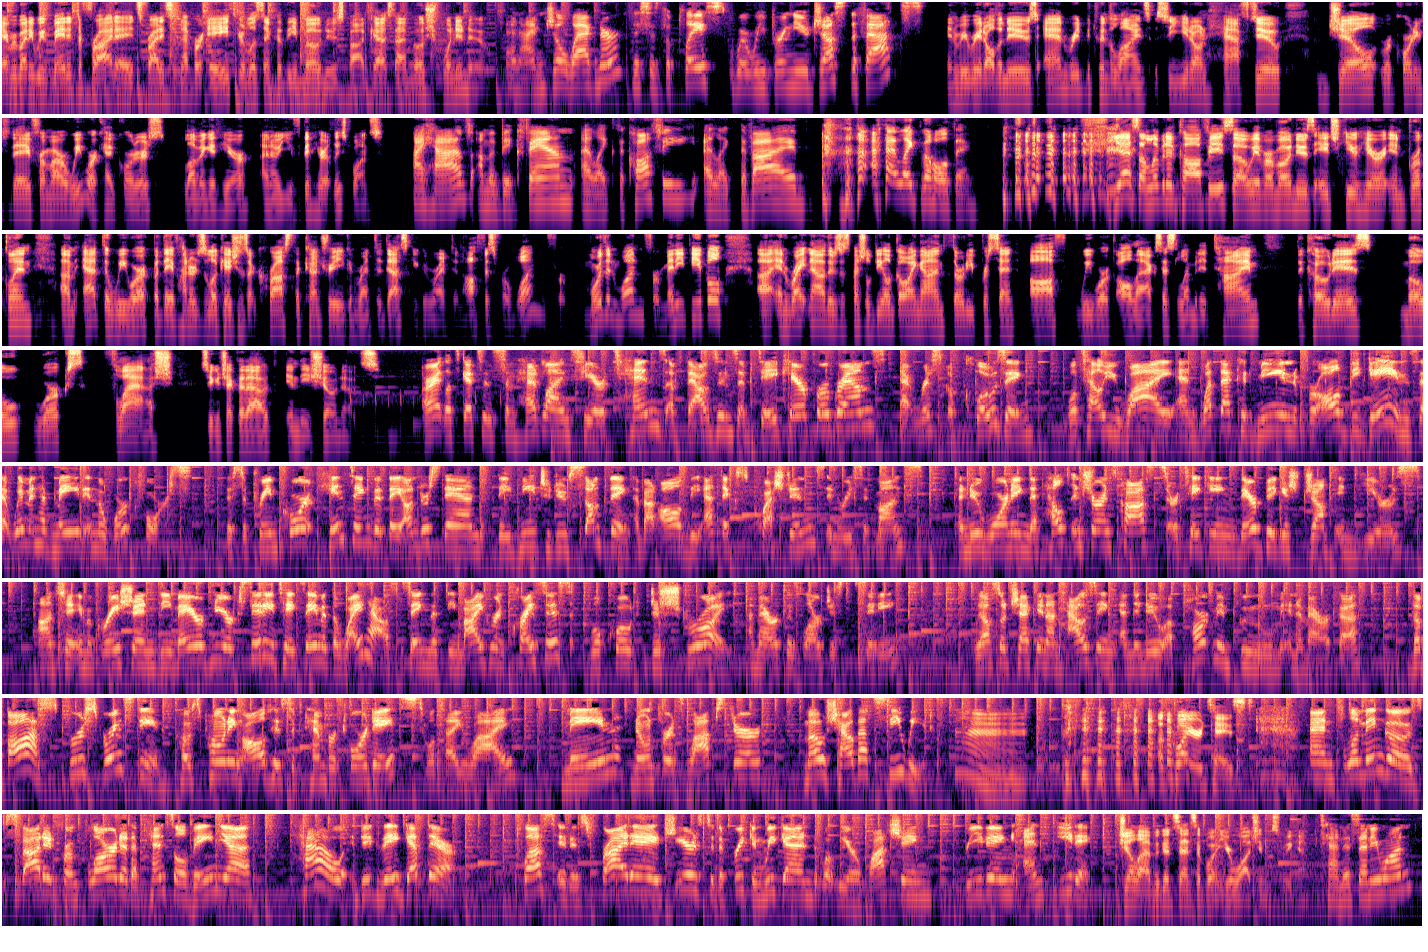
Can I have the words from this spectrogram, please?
Hey, everybody, we've made it to Friday. It's Friday, September 8th. You're listening to the Mo News Podcast. I'm Mosheh Oinounou. And I'm Jill Wagner. This is the place where we bring you just the facts. And we read all the news and read between the lines so you don't have to. Jill, recording today from our WeWork headquarters. Loving it here. I know you've been here at least once. I have. I'm a big fan. I like the coffee. I like the vibe. I like the whole thing. yes, unlimited coffee. So we have our Mo News HQ here in Brooklyn um, at the WeWork, but they have hundreds of locations across the country. You can rent a desk, you can rent an office for one, for more than one, for many people. Uh, and right now, there's a special deal going on: thirty percent off WeWork All Access, limited time. The code is MoWorks Flash, so you can check that out in the show notes. All right, let's get to some headlines here. Tens of thousands of daycare programs at risk of closing We'll tell you why and what that could mean for all the gains that women have made in the workforce. The Supreme Court hinting that they understand they need to do something about all of the ethics questions in recent months. A new warning that health insurance costs are taking their biggest jump in years. On to immigration. The mayor of New York City takes aim at the White House, saying that the migrant crisis will, quote, destroy America's largest city. We also check in on housing and the new apartment boom in America. The boss, Bruce Springsteen, postponing all of his September tour dates. We'll tell you why. Maine, known for its lobster. Mosheh, how about seaweed? Hmm. Acquired taste. And flamingos spotted from Florida to Pennsylvania. How did they get there? Plus, it is Friday. Cheers to the freaking weekend, what we are watching, reading, and eating. Jill, I have a good sense of what you're watching this weekend. Tennis, anyone?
